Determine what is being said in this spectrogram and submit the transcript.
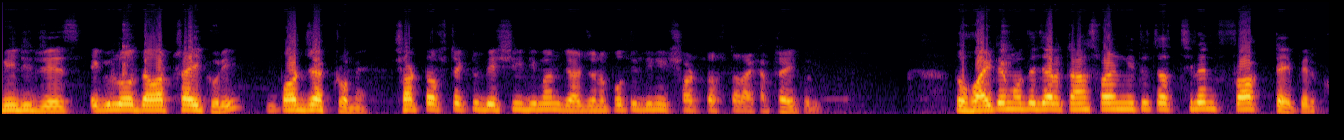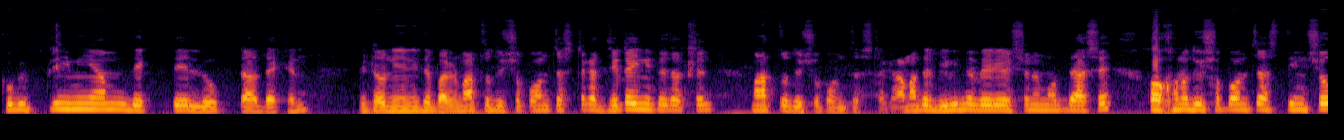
midi dress, এগুলো দেওয়ার ট্রাই করি, পর্যায়ক্রমে। শর্ট টপসটা একটু বেশি ডিমান্ড যার জন্য প্রতিদিনই শর্ট টপসটা রাখার ট্রাই করি। তো হোয়াইটের মধ্যে যারা ট্রান্সপারেন্ট নিতে চাচ্ছিলেন ফ্রক টাইপের খুবই প্রিমিয়াম দেখতে লুকটা দেখেন, এটাও নিয়ে নিতে পারেন। মাত্র দুশো পঞ্চাশ টাকা, যেটাই নিতে চাচ্ছেন, মাত্র দুশো পঞ্চাশ টাকা। আমাদের বিভিন্ন ভেরিয়েশনের মধ্যে আসে, কখনো দুশো পঞ্চাশ, তিনশো,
